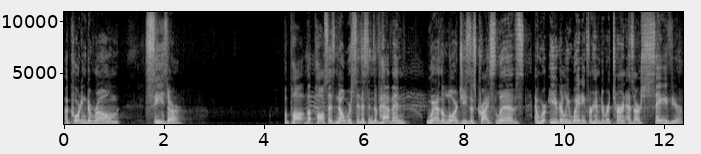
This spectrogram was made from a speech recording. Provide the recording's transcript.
according to Rome? Caesar. But Paul, but Paul says, No, we're citizens of heaven where the Lord Jesus Christ lives, and we're eagerly waiting for him to return as our Savior.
